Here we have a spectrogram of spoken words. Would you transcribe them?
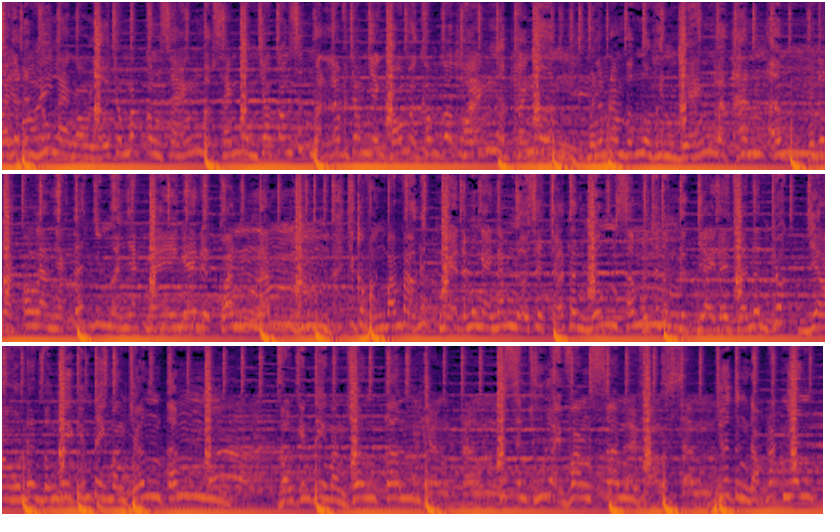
Và gia đình luôn là ngọn lửa trong mắt con sáng. Bật sáng bừng cho con sức mạnh lao vào trong gian khó mà không có thoáng ngập thoáng ngừng. 15 năm vẫn một hình dáng và thanh âm. Nên tôi đặt con làm nhạc Tết nhưng mà nhạc này nghe được quanh năm con vẫn bám vào đất mẹ để một ngàn năm nữa sẽ trở thành nhân sâm. Vẫn chưa từng được dạy để trở nên rất giàu Nên vẫn đi kiếm tiền bằng chân tâm. Vẫn kiếm tiền bằng chân tâm. Thích xem chú lại văn xâm Chưa từng đọc đắc nhân tâm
